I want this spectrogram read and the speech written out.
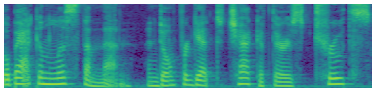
Go back and list them then. And don't forget to check if there's truths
